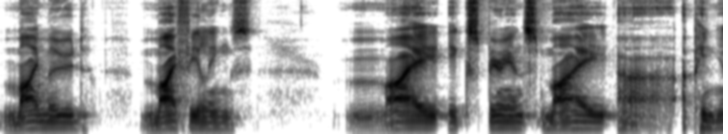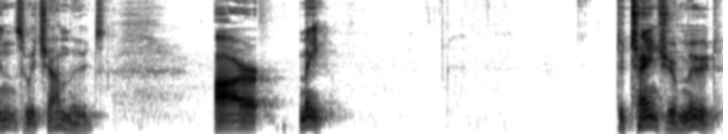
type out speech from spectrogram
My mood, my feelings, my experience, my uh, opinions, which are moods, are me. To change your mood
